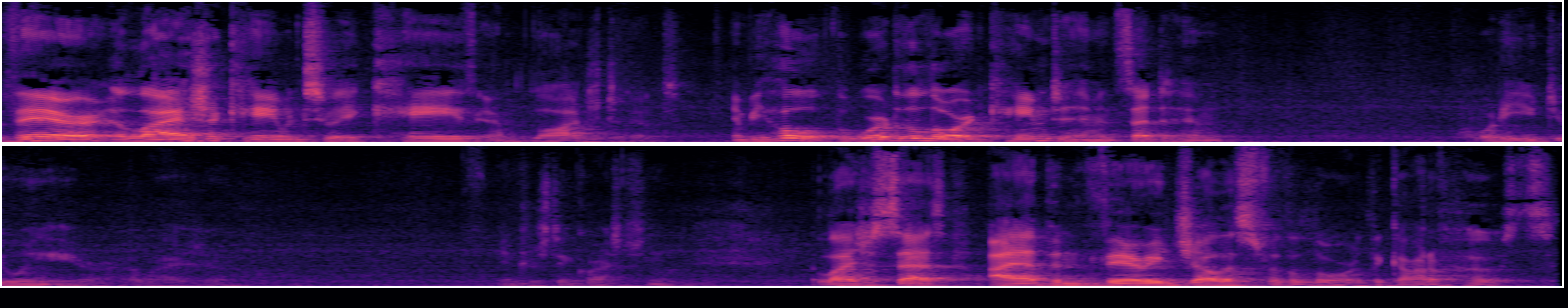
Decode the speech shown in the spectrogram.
There, Elijah came to a cave and lodged in it. And behold, the word of the Lord came to him and said to him, What are you doing here, Elijah? Interesting question. Elijah says, I have been very jealous for the Lord, the God of hosts.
